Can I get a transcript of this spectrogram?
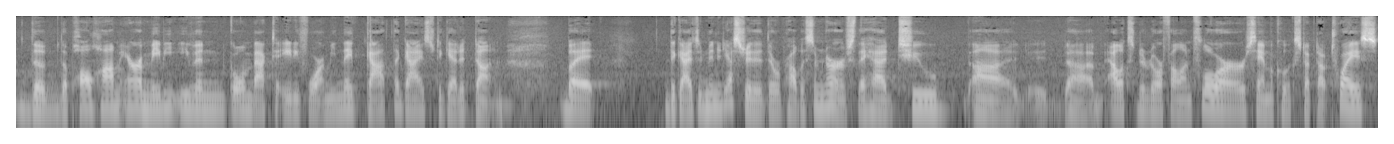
the the Paul Hamm era, maybe even going back to '84. I mean, they've got the guys to get it done, but the guys admitted yesterday that there were probably some nerves. They had two. Uh, uh, Alex Naddour fell on floor. Sam Mikulak stepped out twice.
